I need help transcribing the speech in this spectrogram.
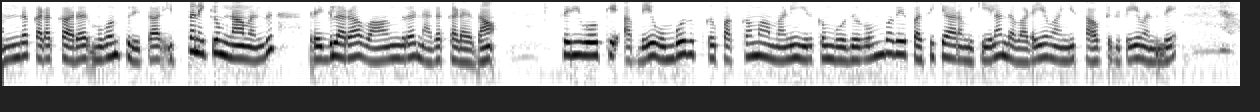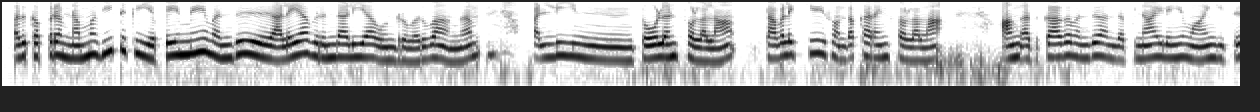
அந்த கடைக்காரர் முகம் சுழித்தார் இத்தனைக்கும் நான் வந்து ரெகுலராக வாங்குகிற நகைக்கடை தான். சரி ஓகே அப்படியே ஒம்போதுக்கு பக்கமாக மணி இருக்கும்போது ரொம்பவே பசிக்க ஆரம்பிக்கையில் அந்த வடையை வாங்கி சாப்பிட்டுக்கிட்டே வந்தேன். அதுக்கப்புறம் நம்ம வீட்டுக்கு எப்பயுமே வந்து அலையா விருந்தாளியாக ஒன்று வருவாங்க. பள்ளியின் தோழன் சொல்லலாம். தவளைக்கு சொந்தக்காரன்னு சொல்லலாம். அங்கே அதுக்காக வந்து அந்த பினாயிலையும் வாங்கிட்டு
